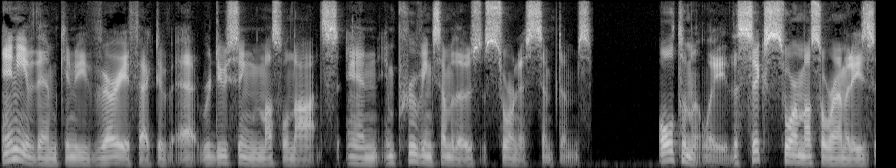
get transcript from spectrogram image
any of them can be very effective at reducing muscle knots and improving some of those soreness symptoms. Ultimately, the six sore muscle remedies,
